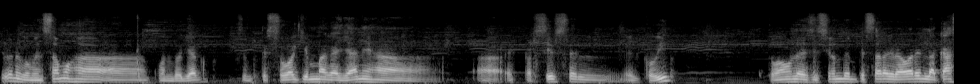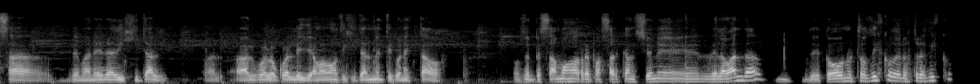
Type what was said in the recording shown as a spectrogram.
bueno, comenzamos a, cuando ya se empezó aquí en Magallanes a, esparcirse el, el COVID tomamos la decisión de empezar a grabar en la casa de manera digital, algo a lo cual le llamamos digitalmente conectados. Entonces empezamos a repasar canciones de la banda, de todos nuestros discos, de los tres discos,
